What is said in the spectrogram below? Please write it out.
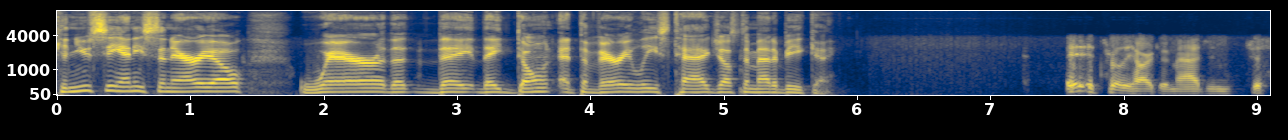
can you see any scenario where the, they they don't at the very least tag Justin Madubuike? It's really hard to imagine. Just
